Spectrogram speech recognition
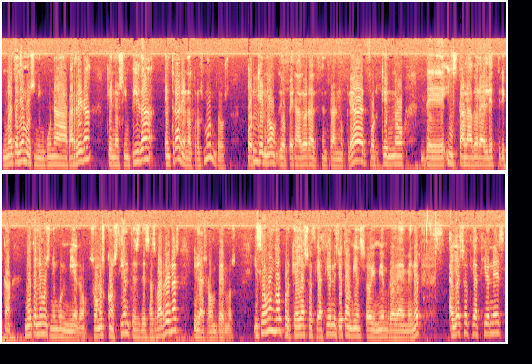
no tenemos ninguna barrera que nos impida entrar en otros mundos. ¿Por qué no de operadora de central nuclear? ¿Por qué no de instaladora eléctrica? No tenemos ningún miedo. Somos conscientes de esas barreras y las rompemos. Y segundo, porque hay asociaciones, yo también soy miembro de AMNER, hay asociaciones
